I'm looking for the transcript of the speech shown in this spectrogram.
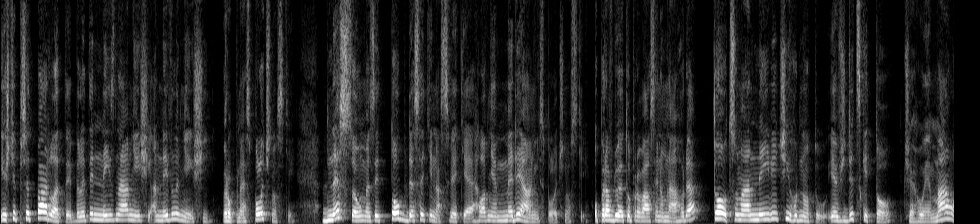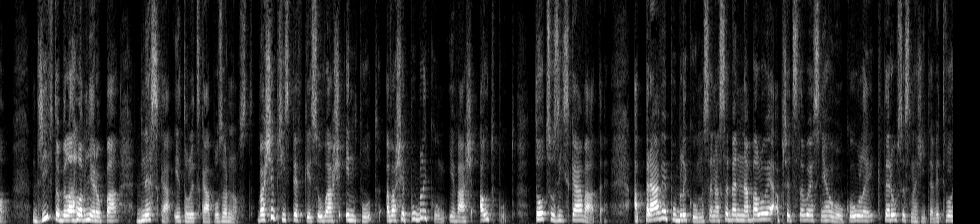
Ještě před pár lety byly ty nejznámější a nejvlivnější ropné společnosti. Dnes jsou mezi top deseti na světě hlavně mediální společnosti. Opravdu je to pro vás jenom náhoda? To, co má největší hodnotu, je vždycky to, čeho je málo. Dřív to byla hlavně ropa, dneska je to lidská pozornost. Vaše příspěvky jsou váš input a vaše publikum je váš output, to, co získáváte. A právě publikum se na sebe nabaluje a představuje sněhovou kouli, kterou se snažíte vytvořit.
